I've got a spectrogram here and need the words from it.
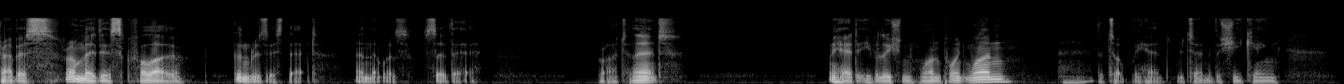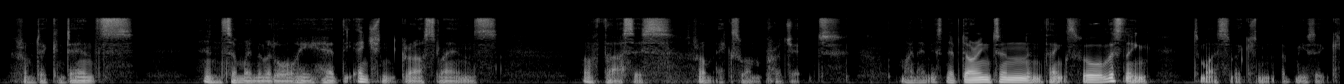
Travis from their disc Follow. Couldn't resist that. And that was So There. Prior to that, we had Evolution 1.1. Uh, at the top, we had Return of the She King from Dead Can Dance. And somewhere in the middle, we had The Ancient Grasslands of Tharsis from X1 Project. My name is Nev Dorrington, and thanks for listening to my selection of music.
